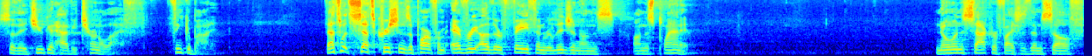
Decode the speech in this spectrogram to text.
so that you could have eternal life. Think about it. That's what sets Christians apart from every other faith and religion on this, on this planet. No one sacrifices themselves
